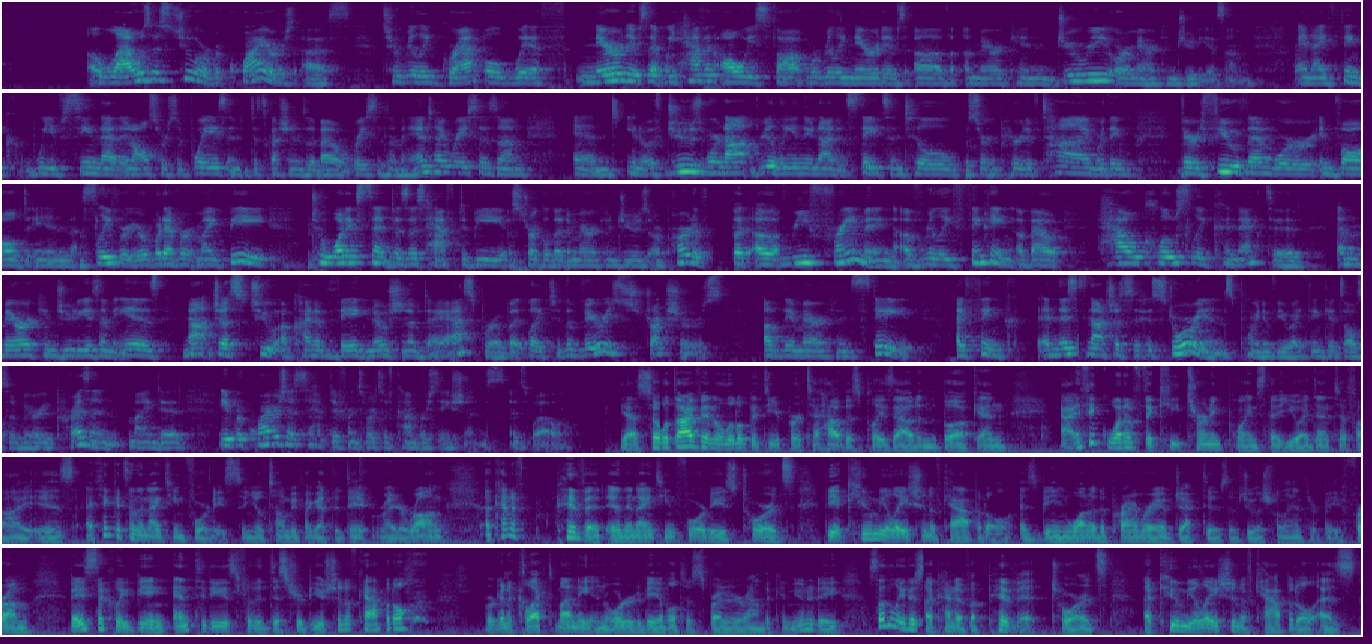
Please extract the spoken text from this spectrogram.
allows us to or requires us to really grapple with narratives that we haven't always thought were really narratives of American Jewry or American Judaism. And I think we've seen that in all sorts of ways in discussions about racism and anti racism. And, you know, if Jews were not really in the United States until a certain period of time, where they very few of them were involved in slavery or whatever it might be, to what extent does this have to be a struggle that American Jews are part of? But a reframing of really thinking about how closely connected American Judaism is, not just to a kind of vague notion of diaspora, but like to the very structures of the American state. I think, and this is not just a historian's point of view, I think it's also very present minded. It requires us to have different sorts of conversations as well. Yeah, so we'll dive in a little bit deeper to how this plays out in the book. And I think one of the key turning points that you identify is I think it's in the 1940s, and you'll tell me if I got the date right or wrong. A kind of pivot in the 1940s towards the accumulation of capital as being one of the primary objectives of Jewish philanthropy, from basically being entities for the distribution of capital. We're going to collect money in order to be able to spread it around the community. Suddenly, there's a kind of a pivot towards accumulation of capital as,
